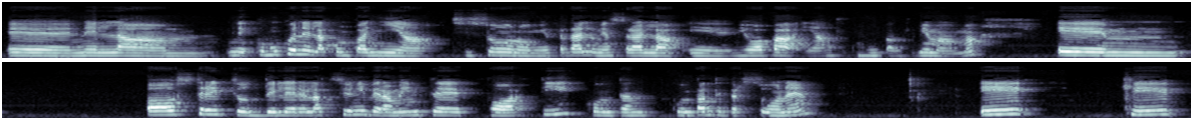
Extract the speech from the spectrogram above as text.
eh, nella, ne, comunque nella compagnia ci sono mio fratello, mia sorella e mio papà e anche comunque anche mia mamma, e, mh, ho stretto delle relazioni veramente forti con, tan- con tante persone e che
